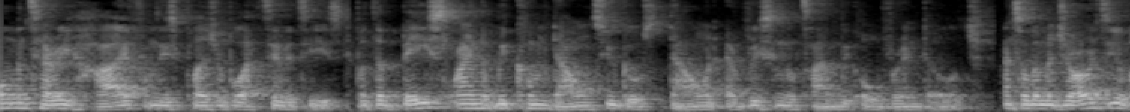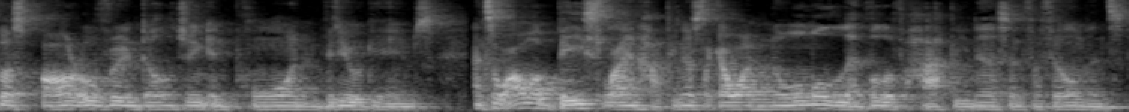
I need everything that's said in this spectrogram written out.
momentary high from these pleasurable activities, but the baseline that we come down to goes down every single time we overindulge. And so the majority of us are overindulging in porn and video games. And so our baseline happiness, like our normal level of happiness and fulfillment,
